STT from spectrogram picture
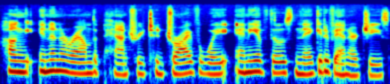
hung in and around the pantry to drive away any of those negative energies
